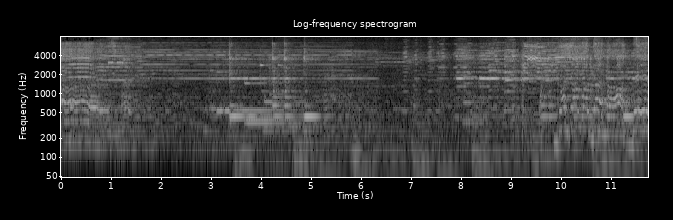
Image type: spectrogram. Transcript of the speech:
Jawabana, yeah.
